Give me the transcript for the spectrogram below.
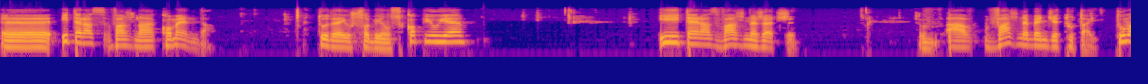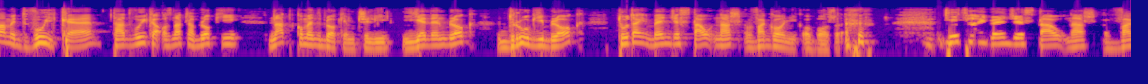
E, I teraz ważna komenda. Tutaj już sobie ją skopiuję. I teraz ważne rzeczy. A ważne będzie tutaj. Tu mamy dwójkę. Ta dwójka oznacza bloki nad command blokiem, czyli jeden blok, drugi blok. Tutaj będzie stał nasz wagonik, o Boże. tutaj będzie stał nasz wa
